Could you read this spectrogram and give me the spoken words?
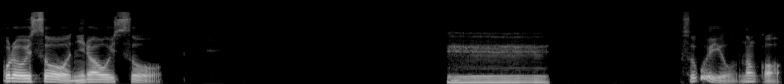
これ美味しそう。ニラ美味しそへえ。う。すごいよ。なんか、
